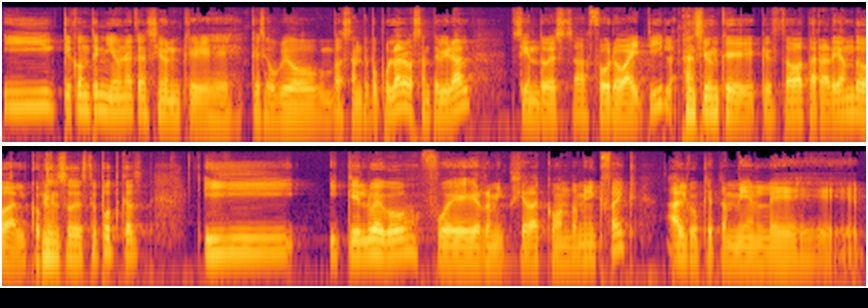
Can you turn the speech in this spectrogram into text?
y que contenía una canción que, que, se volvió bastante popular, bastante viral, siendo esta Photo IT, la canción que, que estaba tarareando al comienzo de este podcast, y, y que luego fue remixeada con Dominic Fike, algo que también le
